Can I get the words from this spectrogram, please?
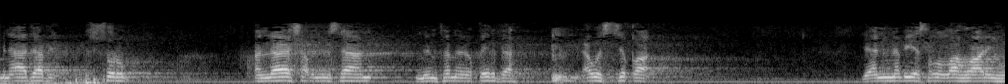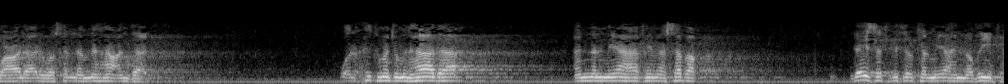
من آداب الشرب أن لا يشرب الإنسان من فم القربة أو السقاء لأن النبي صلى الله عليه وعلى آله وسلم نهى عن ذلك. والحكمة من هذا أن المياه فيما سبق ليست بتلك المياه النظيفة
